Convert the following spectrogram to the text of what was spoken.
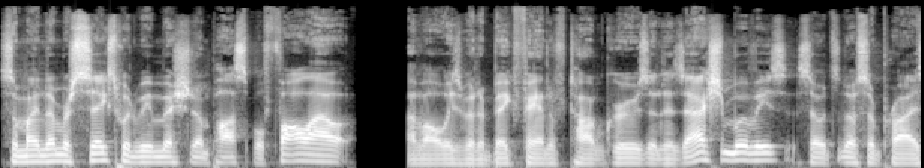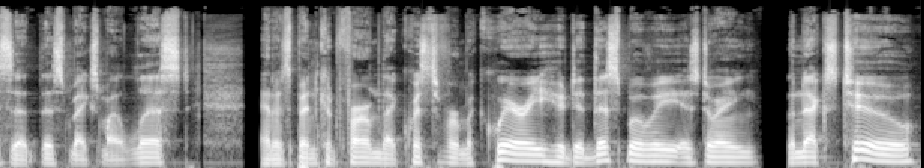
So my number six would be Mission Impossible Fallout. I've always been a big fan of Tom Cruise and his action movies, so it's no surprise that this makes my list. And it's been confirmed that Christopher McQuarrie, who did this movie, is doing the next two,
